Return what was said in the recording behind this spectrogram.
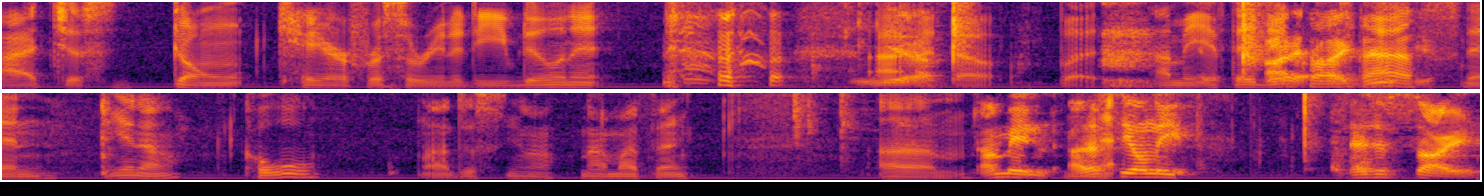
I just don't care for Serena Deeb doing it. I, I Yeah. don't. But I mean, if they did I- I cross agree with you. paths, then you know, cool. I just you know, not my thing. Um, I mean, that's the only. That's just sorry.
